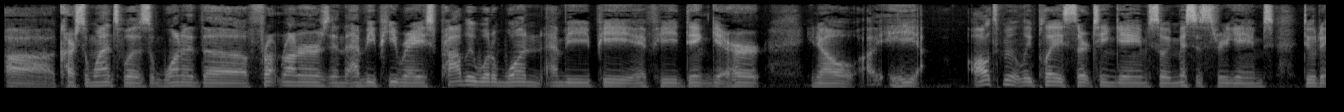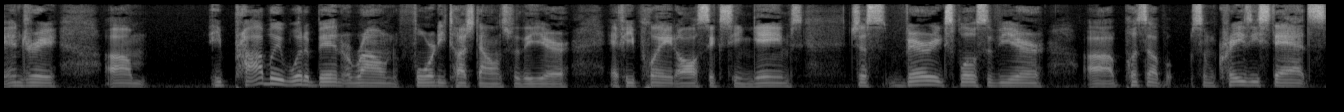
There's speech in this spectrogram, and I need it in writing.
uh, Carson Wentz was one of the front runners in the MVP race. Probably would have won MVP if he didn't get hurt. You know he ultimately plays 13 games, so he misses three games due to injury. Um, he probably would have been around 40 touchdowns for the year if he played all 16 games. Just very explosive year. Uh, puts up some crazy stats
